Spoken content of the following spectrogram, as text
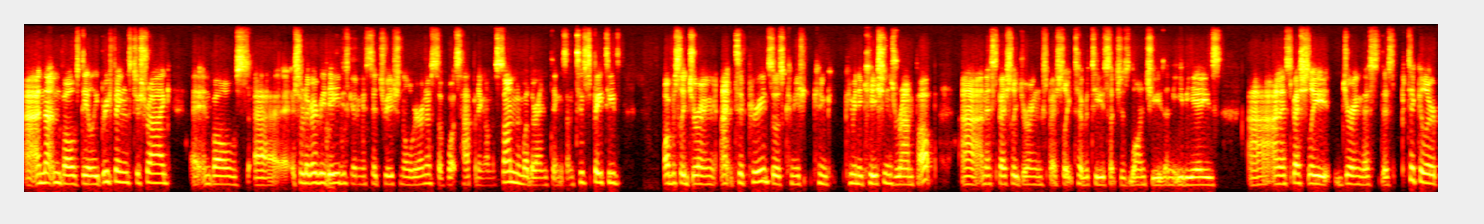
And that involves daily briefings to SRAG. It involves uh, sort of every day just getting a situational awareness of what's happening on the sun and whether anything's anticipated. Obviously, during active periods, those commu communications ramp up, uh, and especially during special activities such as launches and EVAs. Uh, and especially during this this particular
